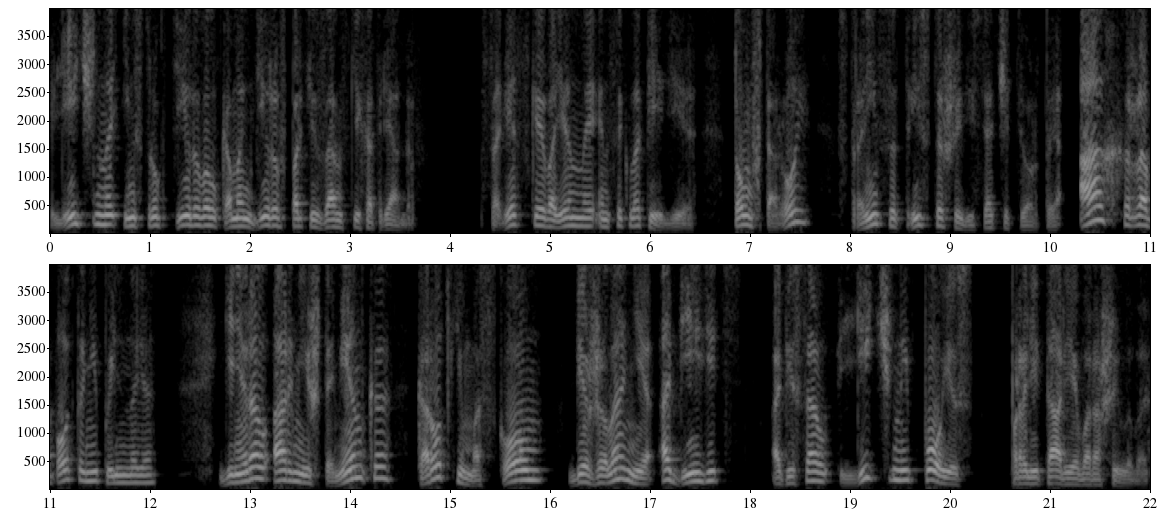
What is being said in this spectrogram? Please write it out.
Лично инструктировал командиров партизанских отрядов. Советская военная энциклопедия, том 2, страница 364. Ах, работа непыльная! Генерал армии Штеменко коротким мазком, без желания обидеть, описал личный поезд пролетария Ворошилова.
